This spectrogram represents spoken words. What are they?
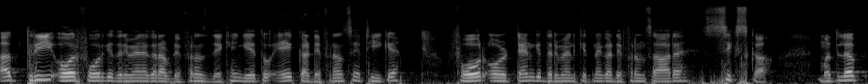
अब थ्री और फोर के दरमियान अगर आप डिफरेंस देखेंगे तो एक का डिफरेंस है, ठीक है? फोर और टेन के दरमियान कितने का डिफरेंस आ रहा है? सिक्स का। मतलब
